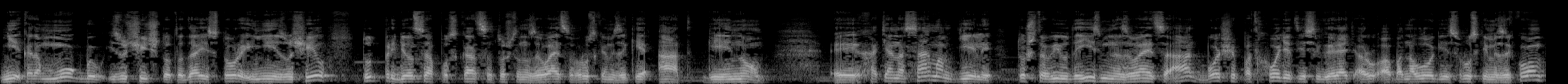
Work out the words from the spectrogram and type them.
не, когда мог бы изучить что-то, да, историю и не изучил, тут придется опускаться то, что называется в русском языке ад, геном. Э, хотя на самом деле то, что в иудаизме называется ад, больше подходит, если говорить об аналогии с русским языком,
